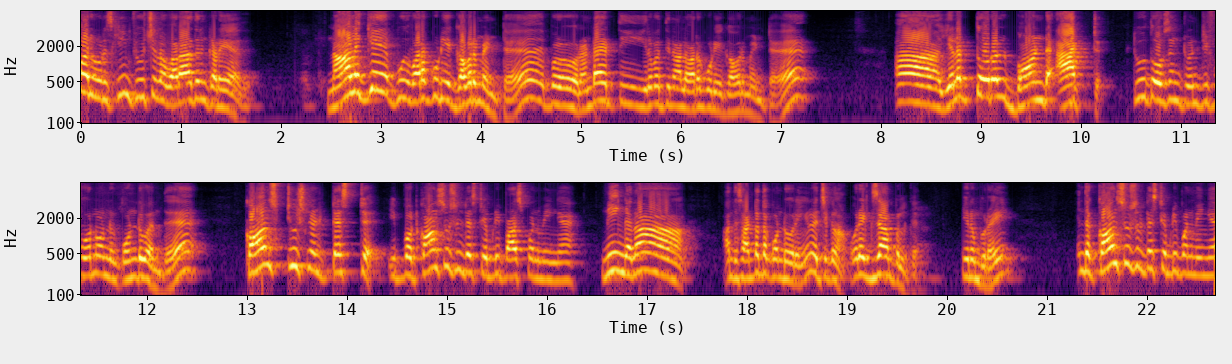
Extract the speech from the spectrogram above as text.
மாதிரி ஒரு ஸ்கீம் ஃபியூச்சரில் வராதுன்னு கிடையாது. நாளைக்கே வரக்கூடிய கவர்மெண்ட்டு இப்போ ரெண்டாயிரத்தி இருபத்தி நாலு வரக்கூடிய government electoral bond act two thousand twenty ஃபோர்னு ஒன்று கொண்டு வந்து கான்ஸ்டியூஷனல் டெஸ்ட் இப்போ கான்ஸ்டியூஷனல் டெஸ்ட் எப்படி பாஸ் பண்ணுவீங்க? நீங்கள் தான் அந்த சட்டத்தை கொண்டு வரீங்கன்னு வச்சுக்கலாம். ஒரு எக்ஸாம்பிளுக்கு இரும்புரை. இந்த கான்ஸ்டியூஷனல் டெஸ்ட் எப்படி பண்ணுவீங்க?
